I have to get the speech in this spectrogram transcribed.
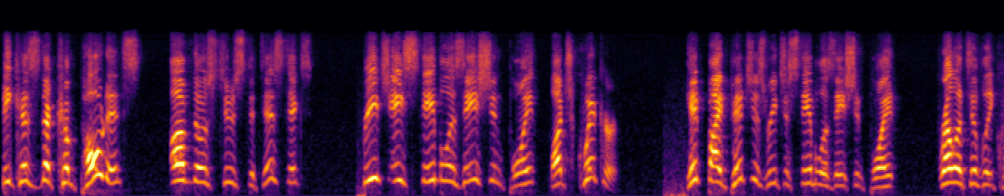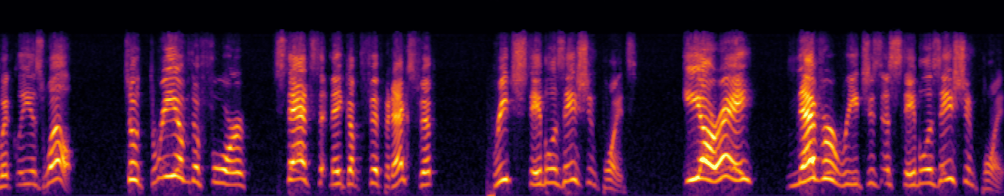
Because the components of those two statistics reach a stabilization point much quicker. Hit by pitches reach a stabilization point relatively quickly as well. So, three of the four stats that make up FIP and XFIP reach stabilization points. ERA never reaches a stabilization point.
